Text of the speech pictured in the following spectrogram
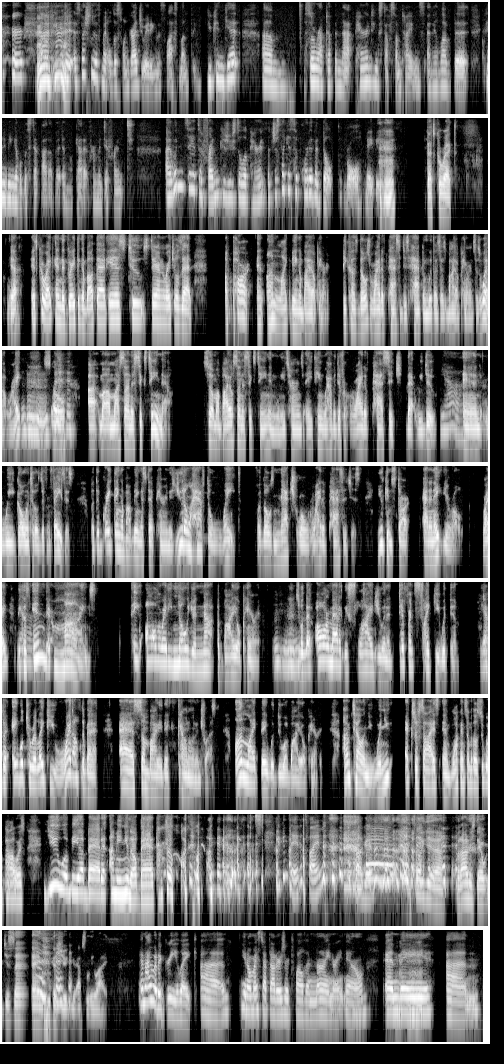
um, Mhm. need to, especially with my oldest one graduating this last month. You can get um, so wrapped up in that parenting stuff sometimes, and I love the kind of being able to step out of it and look at it from a different. I wouldn't say it's a friend because you're still a parent, but just like a supportive adult role, maybe. Mhm. That's correct. Yeah. Yeah, it's correct. And the great thing about that is, too, Sarah and Rachel, is that apart and unlike being a bio parent, because those rite of passages happen with us as bio parents as well, right? Mhm. So uh, my, my son is 16 now. So my bio son is 16, and when he turns 18, we'll have a different rite of passage that we do. yeah. And we go into those different phases. But the great thing about being a step parent is you don't have to wait for those natural rite of passages. You can start at an eight year old, right? Because Yeah. in their minds, they already know you're not the bio parent. Mhm. So that automatically slides you in a different psyche with them. Yeah. So they're able to relate to you right off the bat as somebody they can count on and trust, unlike they would do a bio parent. I'm telling you, when you exercise and walk in some of those superpowers, you will be a bad, I mean, you know, bad person walking around. you can say it. It's fine. It's all good. so yeah, but I understand what you're saying because you're, you're absolutely right. and I would agree. Like, uh, you know, my stepdaughters are 12 and 9 right now, and Mhm. they, um,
